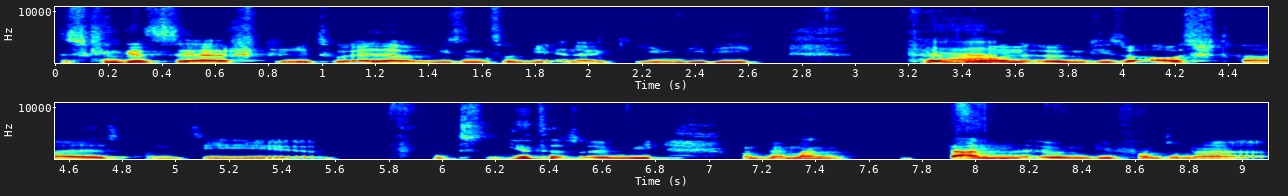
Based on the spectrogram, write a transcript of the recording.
das klingt jetzt sehr spirituell, aber wie sind so die Energien, die die Ja. Person irgendwie so ausstrahlt und die funktioniert das irgendwie? Und wenn man dann irgendwie von so 'ner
